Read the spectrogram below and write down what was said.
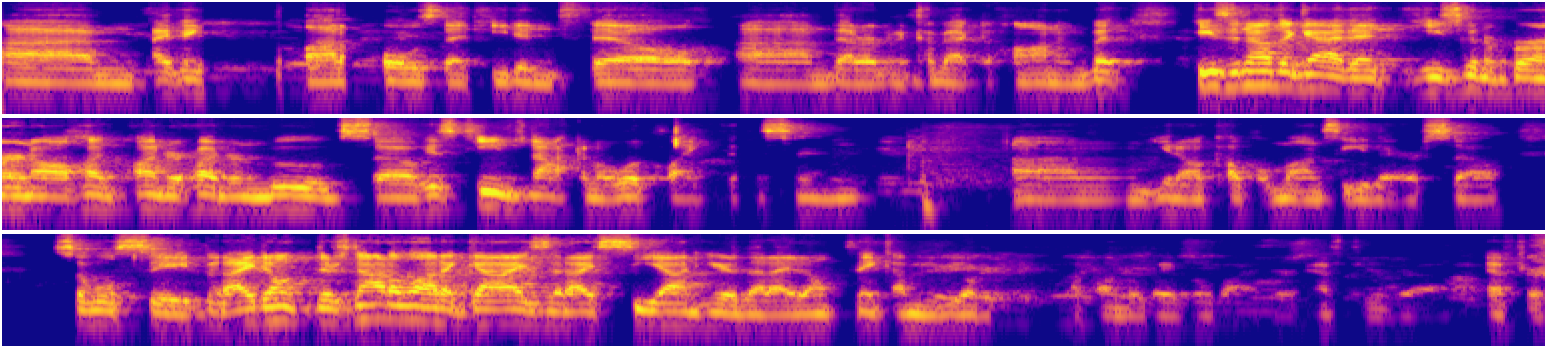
Um, I think a lot of holes that he didn't fill um, that are going to come back to haunt him. But he's another guy that he's going to burn all under 100 moves, so his team's not going to look like this in um, you know a couple months either. So so we'll see. But I don't. There's not a lot of guys that I see on here that I don't think I'm going to be able to put on the waiver wire after uh, after.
